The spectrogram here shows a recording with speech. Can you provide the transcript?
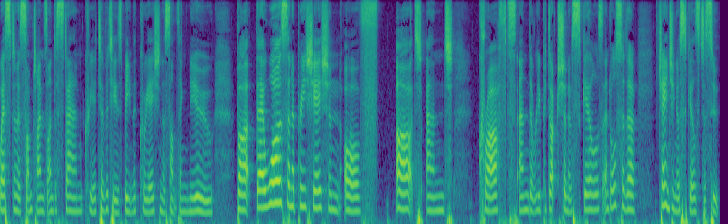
Westerners sometimes understand creativity as being the creation of something new. But there was an appreciation of art and crafts and the reproduction of skills and also the changing of skills to suit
